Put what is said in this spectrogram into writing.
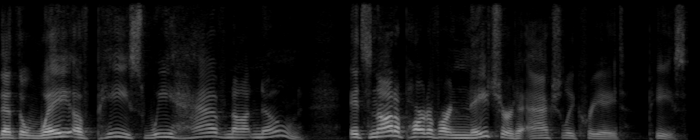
that the way of peace we have not known. It's not a part of our nature to actually create peace.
